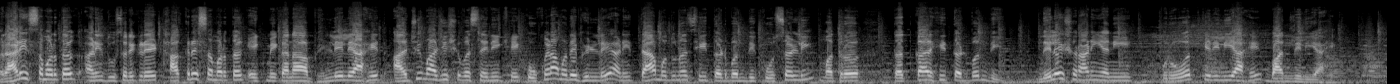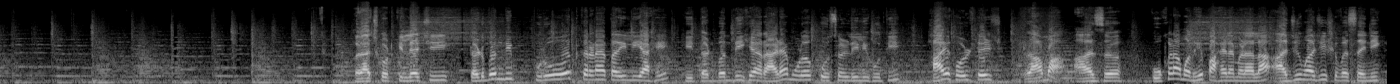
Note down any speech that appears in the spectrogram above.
राणे समर्थक आणि दुसरीकडे ठाकरे समर्थक एकमेकांना भिडलेले आहेत. आजी माजी शिवसैनिक हे कोकणामध्ये भिडले आणि त्यामधूनच ही तटबंदी कोसळली. मात्र तत्काळ ही तटबंदी निलेश राणे यांनी पूर्ववत केलेली आहे बांधलेली आहे. राजकोट किल्ल्याची तटबंदी पूर्ववत करण्यात आलेली आहे. ही तटबंदी ह्या राड्यामुळे कोसळलेली होती. हाय व्होल्टेज ड्रामा आज कोकणामध्ये पाहायला मिळाला. आजी माजी शिवसैनिक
